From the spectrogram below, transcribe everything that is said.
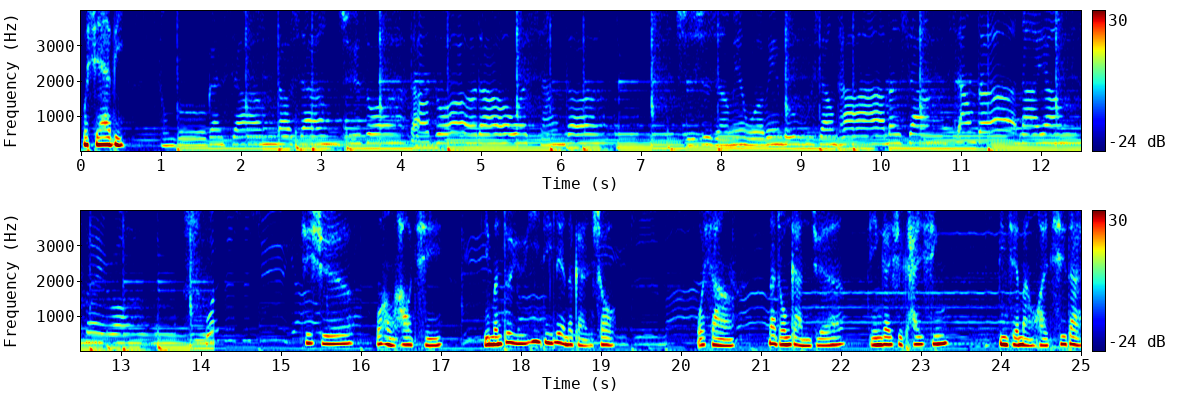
我是 Abby。从不敢想到想去做到做到，事实证明我并不像他们想象的那样脆弱。其实我很好奇，你们对于异地恋的感受。我想，那种感觉应该是开心，并且满怀期待。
